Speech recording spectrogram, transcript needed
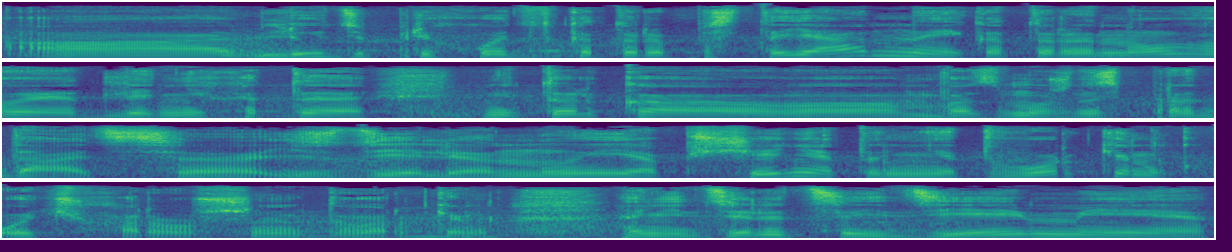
А люди приходят, которые постоянные, которые новые. Для них это не только возможность продать изделия, но и общение. Это нетворкинг, очень хороший нетворкинг. Они делятся идеями,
